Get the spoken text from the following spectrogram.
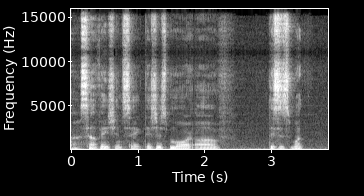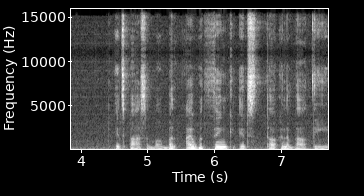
uh, salvation's sake. This is more of this is what it's possible. But I would think it's talking about the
